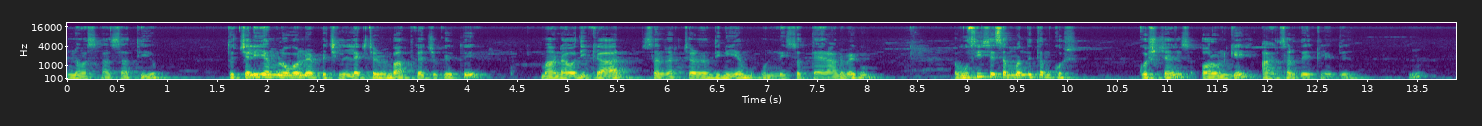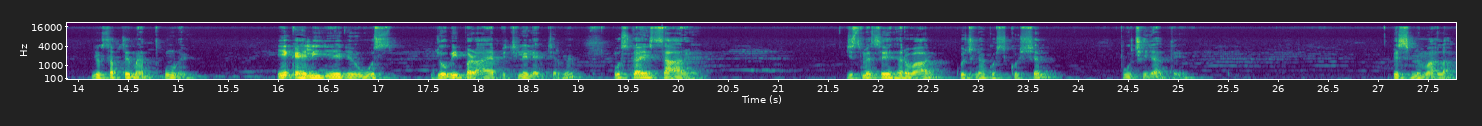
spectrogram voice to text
नमस्कार साथियों। तो चलिए हम लोगों ने पिछले लेक्चर में बात कर चुके थे मानवाधिकार संरक्षण अधिनियम उन्नीस सौ तिरानवे को। अब उसी से संबंधित हम कुछ क्वेश्चंस और उनके आंसर देख लेते हैं हम्म, जो सबसे महत्वपूर्ण है। ये कह लीजिए कि उस जो भी पढ़ा है पिछले लेक्चर में उसका ही सार है जिसमें से हर बार कुछ ना कुछ क्वेश्चन पूछे जाते हैं। प्रश्नमाला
